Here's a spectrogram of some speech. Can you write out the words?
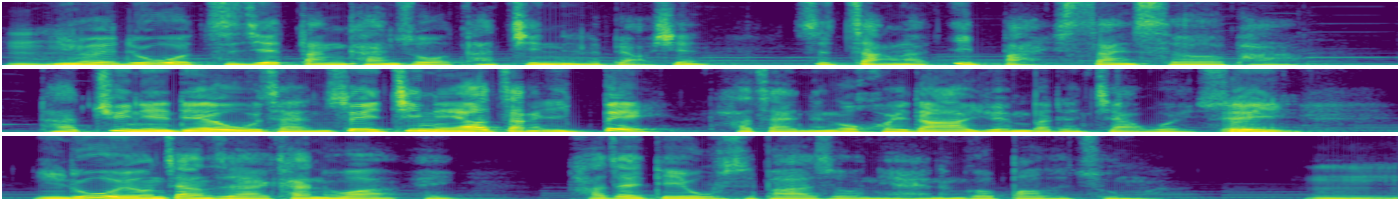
嗯，因为如果直接单看说它今年的表现是涨了一百三十二趴，它去年跌了五成，所以今年要涨一倍，它才能够回到它原本的价位。所以你如果用这样子来看的话，诶，它在跌五十趴的时候，你还能够抱得住吗？嗯，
